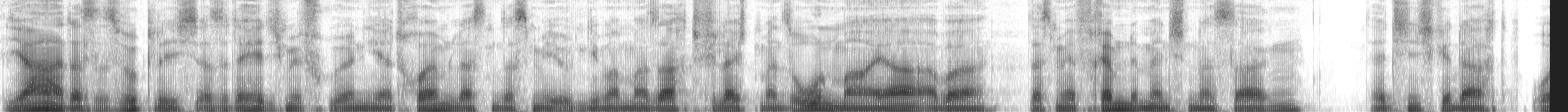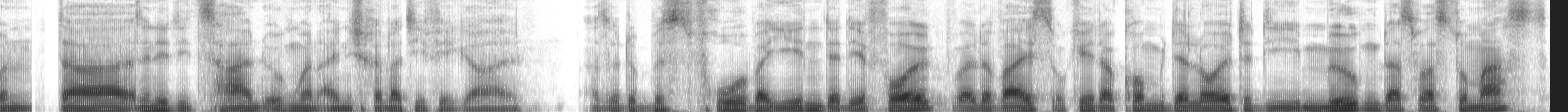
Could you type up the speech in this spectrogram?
Ja, das ist wirklich, also da hätte ich mir früher nie erträumen lassen, dass mir irgendjemand mal sagt, vielleicht mein Sohn mal, ja, aber dass mir fremde Menschen das sagen, da hätte ich nicht gedacht. Und da sind dir die Zahlen irgendwann eigentlich relativ egal. Also du bist froh über jeden, der dir folgt, weil du weißt, okay, da kommen wieder Leute, die mögen das, was du machst.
